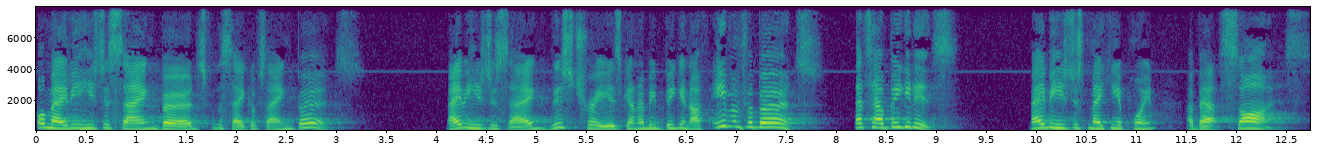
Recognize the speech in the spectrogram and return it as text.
Or maybe he's just saying birds for the sake of saying birds. Maybe he's just saying this tree is going to be big enough even for birds. That's how big it is. Maybe he's just making a point about size.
